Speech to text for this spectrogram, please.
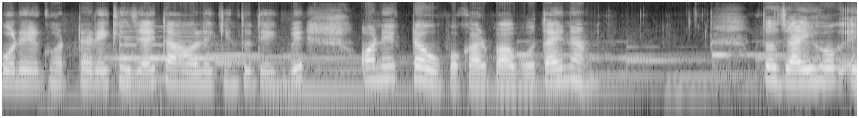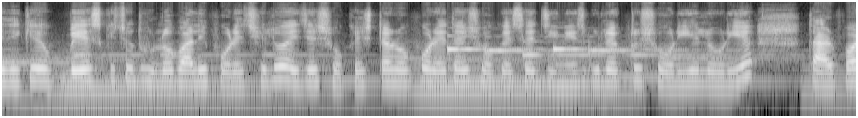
করে ঘরটা রেখে যাই, তাহলে কিন্তু দেখবে অনেকটা উপকার পাবো, তাই না? তো যাই হোক, এদিকে বেশ কিছু ধুলোবালি পড়েছিল এই যে শোকেসটার ওপরে, তাই শোকেসের জিনিসগুলো একটু সরিয়ে লড়িয়ে তারপর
